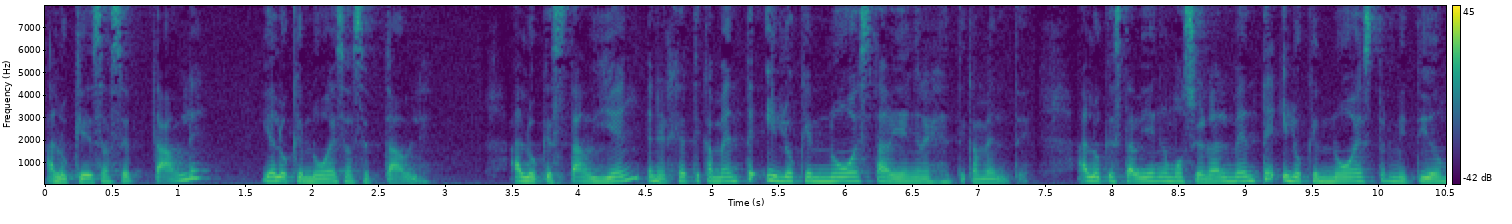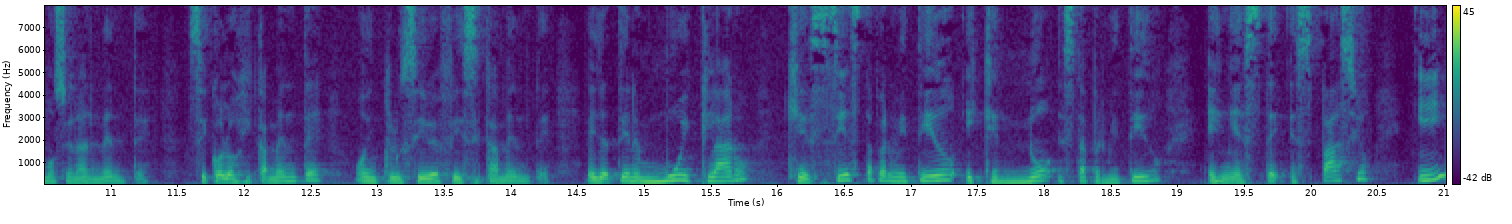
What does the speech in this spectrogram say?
a lo que es aceptable y a lo que no es aceptable, a lo que está bien energéticamente y lo que no está bien energéticamente, a lo que está bien emocionalmente y lo que no es permitido emocionalmente, psicológicamente o inclusive físicamente. Ella tiene muy claro que sí está permitido y que no está permitido en este espacio y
